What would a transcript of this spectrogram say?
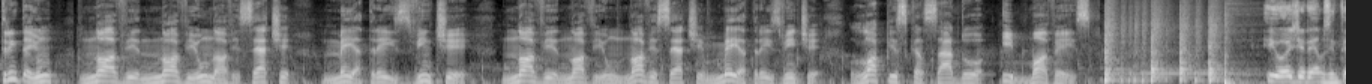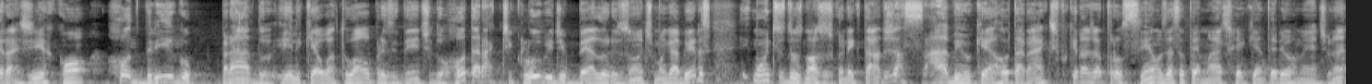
31 99197 6320. 99197 6320. Lopes Cansado Imóveis. E hoje iremos interagir com Rodrigo Prado, ele que é o atual presidente do Rotaract Clube de Belo Horizonte Mangabeiras. E muitos dos nossos conectados já sabem o que é Rotaract porque nós já trouxemos essa temática aqui anteriormente, né?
